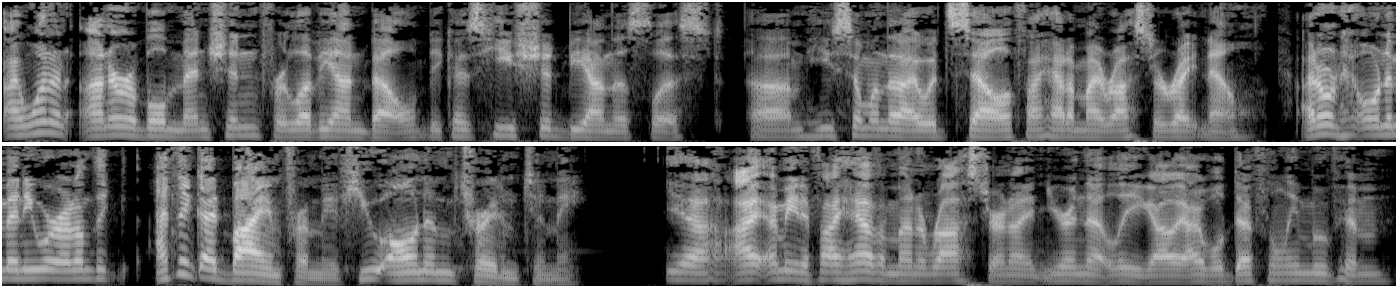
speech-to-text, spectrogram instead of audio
I want an honorable mention for Le'Veon Bell because he should be on this list. Um, he's someone that I would sell if I had on my roster right now. I don't own him anywhere. I don't think. I think I'd buy him from you. If you own him, trade him to me. Yeah, I, I mean, if I have him on a roster and I, you're in that league, I, I will definitely move him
